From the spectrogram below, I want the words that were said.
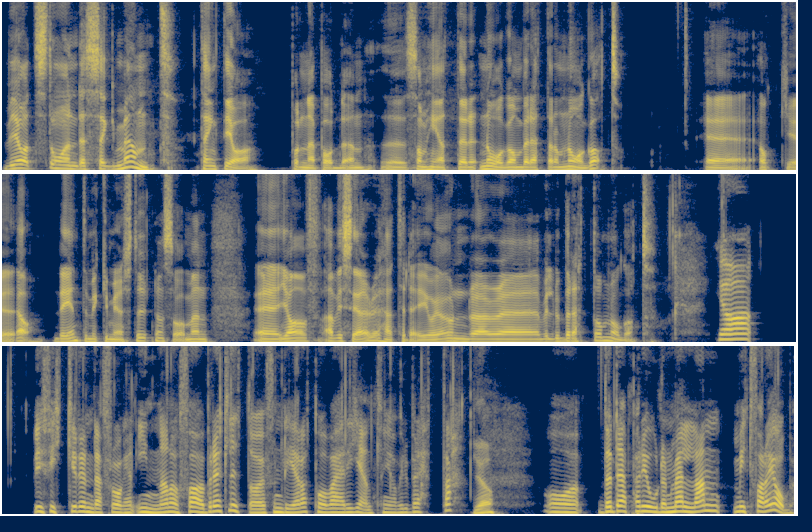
vi har ett stående segment, tänkte jag, på den här podden, eh, som heter Någon berättar om något. Eh, och eh, ja, det är inte mycket mer styrt än så. Men eh, jag aviserar det här till dig och jag undrar, eh, vill du berätta om något? Ja, vi fick ju den där frågan innan och förberett lite och funderat på vad är det egentligen jag vill berätta. Ja. Och den där perioden mellan mitt förra jobb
